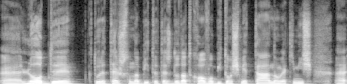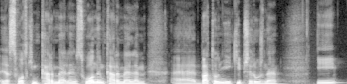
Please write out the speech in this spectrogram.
e, lody, które też są nabite też dodatkowo bitą śmietaną, jakimś e, słodkim karmelem, słonym karmelem, e, batoniki przeróżne i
